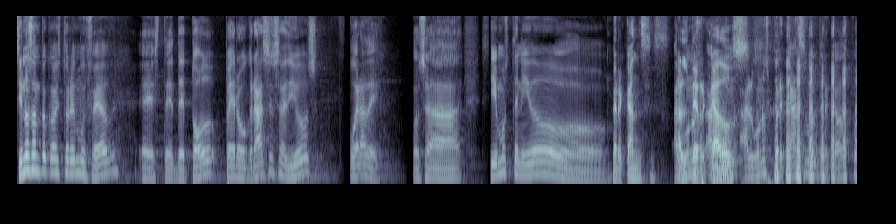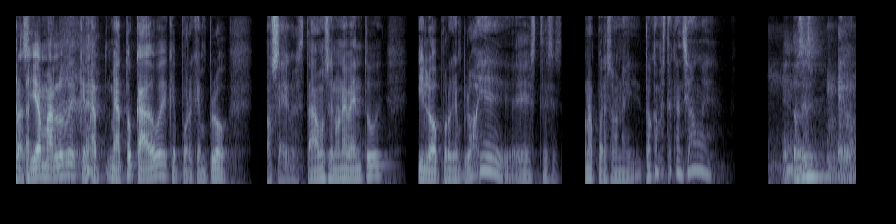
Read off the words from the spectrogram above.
sí nos han tocado historias muy feas, güey. Este, de todo. Pero gracias a Dios, fuera de. O sea, sí hemos tenido. Percances. Algunos, altercados. algún- algunos percances o altercados, por así llamarlos, güey, que me ha, me ha tocado, güey, que por ejemplo, no sé, güey, estábamos en un evento, güey, y luego, por ejemplo, oye, este, una persona ahí, tócame esta canción, güey. Entonces, pero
